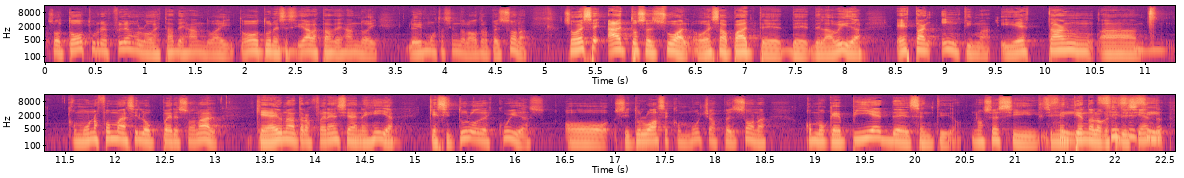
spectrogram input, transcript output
So, todos tus reflejos los estás dejando ahí, toda tu necesidad la estás dejando ahí. Lo mismo está haciendo la otra persona. So, ese acto sexual o esa parte de, de la vida es tan íntima y es tan, ah, como una forma de decirlo, personal, que hay una transferencia de energía que si tú lo descuidas o si tú lo haces con muchas personas, como que pierde el sentido. No sé si, si me entiendo lo que sí, estoy sí, diciendo sí.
